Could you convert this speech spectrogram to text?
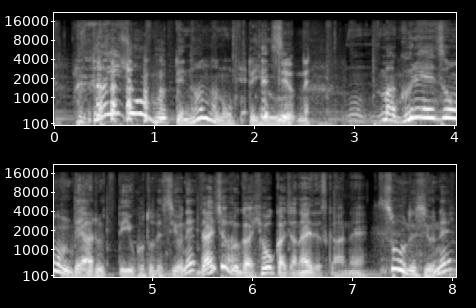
「大丈夫って何なの?」ってんいう、ですよねまあグレーゾーンであるっていうことですよね。大丈夫が評価じゃないですからね。そうですよね。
